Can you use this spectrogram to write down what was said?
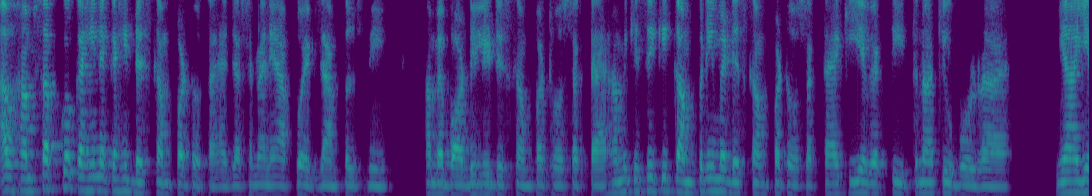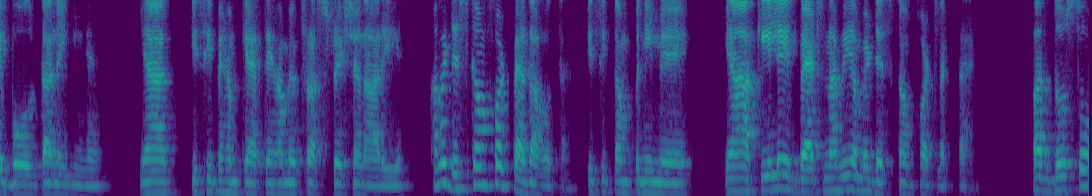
अब हम सबको कहीं ना कहीं डिस्कम्फर्ट होता है। जैसे मैंने आपको एग्जाम्पल्स दी, हमें बॉडीली डिस्कम्फर्ट हो सकता है, हमें किसी की कंपनी में डिस्कम्फर्ट हो सकता है कि ये व्यक्ति इतना क्यों बोल रहा है, या ये बोलता नहीं है, या किसी पे हम कहते हैं, हमें फ्रस्ट्रेशन आ रही है। हमें डिस्कम्फर्ट पैदा होता है। किसी कंपनी में या अकेले बैठना भी हमें डिस्कम्फर्ट लगता है। पर दोस्तों,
